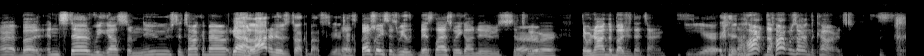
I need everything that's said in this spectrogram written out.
All right, but instead, we got some news to talk about. We got a lot of news to talk about since we didn't Yeah, talk about especially since we missed last week on news, since we were they were not in the budget that time. Yeah, The heart, the heart was on the cards.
